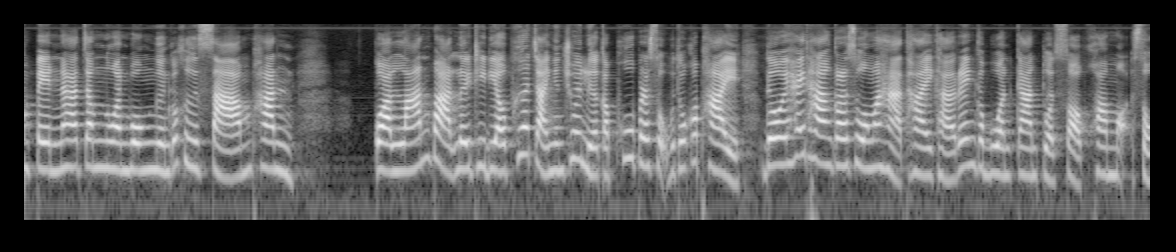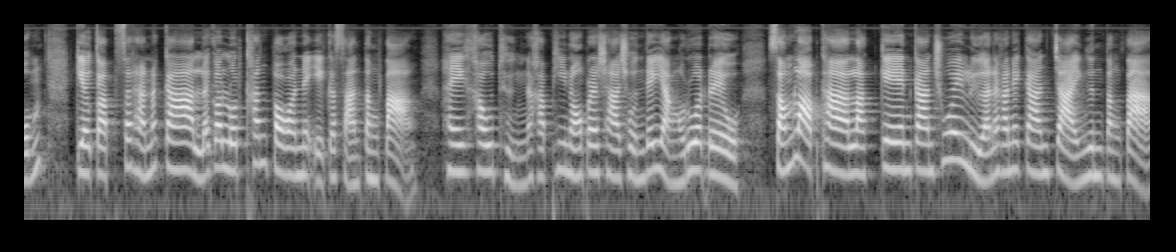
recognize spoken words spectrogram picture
ำเป็นนะคะจำนวนวงเงินก็คือ 3,000 กว่าล้านบาทเลยทีเดียวเพื่อจ่ายเงินช่วยเหลือกับผู้ประสบอุทกภัย โดยให้ทางกระทรวงมหาดไทยค่ะ เร่งกระบวนการตรวจสอบความเหมาะสม เกี่ยวกับสถานการณ์ และก็ลดขั้นตอนในเอกสารต่างๆ ให้เข้าถึงนะคะพี่น้องประชาชนได้อย่างรวดเร็วสำหรับค่ะหลักเกณฑ์การช่วยเหลือนะคะในการจ่ายเงินต่าง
